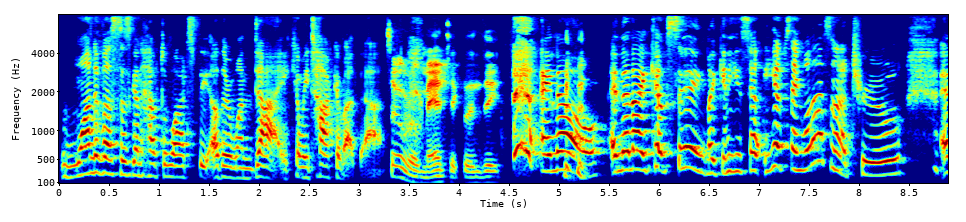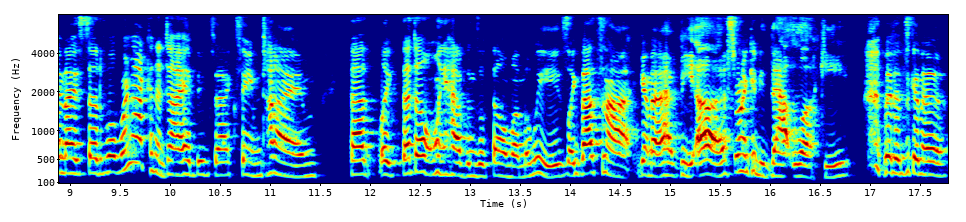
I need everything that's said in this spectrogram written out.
One of us is going to have to watch the other one die. Can we talk about that? So romantic, Lindsey. I know. and then I kept saying, like, and he said, he kept saying, well, that's not true. And I said, well, we're not going to die at the exact same time. That like that only happens with Thelma and Louise. Like that's not gonna be us. We're not gonna be that lucky that it's gonna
